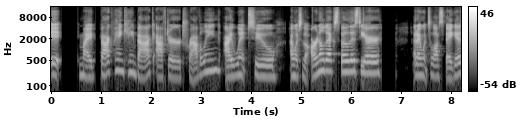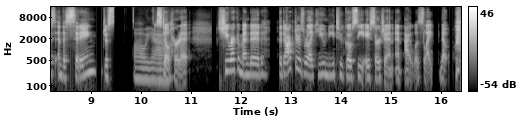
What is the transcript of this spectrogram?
It my back pain came back after traveling. I went to I went to the Arnold Expo this year and I went to Las Vegas and the sitting just oh yeah. still hurt it. She recommended the doctors were like, you need to go see a surgeon. And I was like, no.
